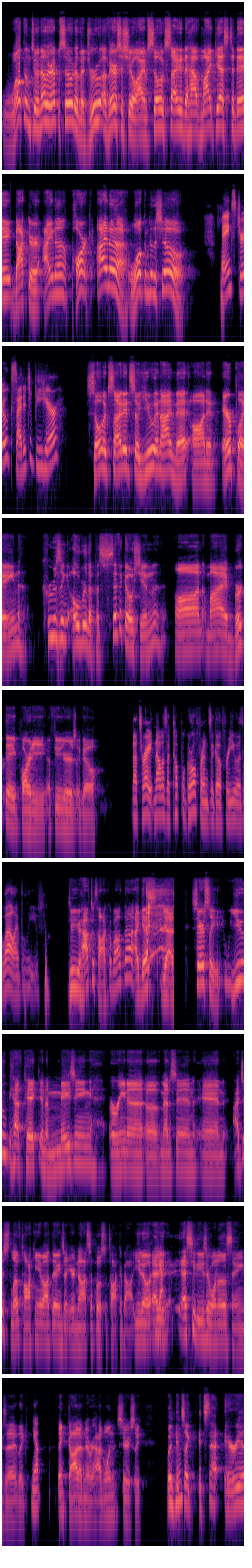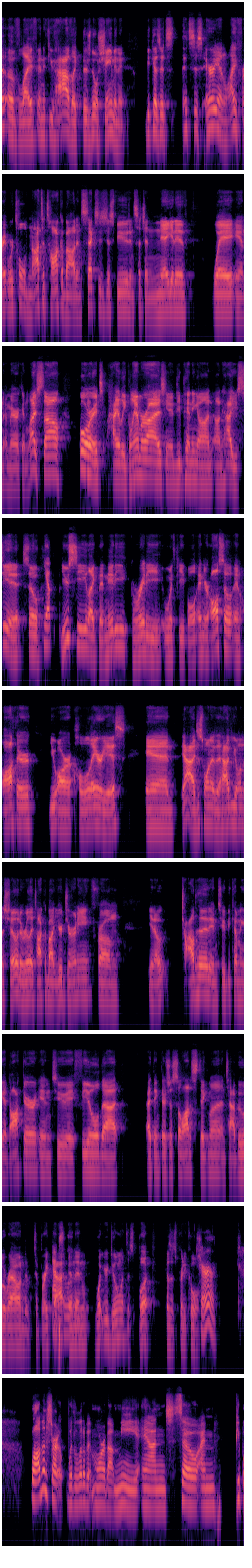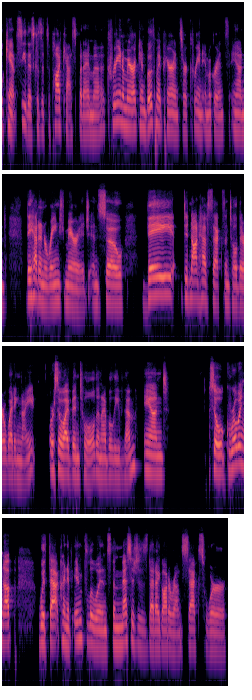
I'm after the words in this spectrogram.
Welcome to another episode of the Drew Aversa Show. I am so excited to have my guest today, Dr. Ina Park. Ina, welcome to the show. Thanks, Drew. Excited to be here. So excited. So, you and I met on an airplane cruising over the Pacific Ocean on my birthday party a few years ago. That's right. And that was a couple girlfriends ago for you as well, I believe. Do you have to talk about that? I guess, yes seriously, you have picked an amazing arena of medicine and I just love talking about things that you're not supposed to talk about. You know, I mean STDs are one of those things that like Yep. Thank God I've never had one, seriously. But mm-hmm. it's like it's that area of life and if you have like there's no shame in it because it's it's this area in life, right? We're told not to talk about and sex is just viewed in such a negative way in American lifestyle or it's highly glamorized you know depending on on how you see it. So yep. you see like the nitty gritty with people and you're also an author. You are hilarious. And yeah i just wanted to have you on the show to really talk about your journey from you know childhood into becoming a doctor into a field that i think there's just a lot of stigma and taboo around to, to break that Absolutely. and then what you're doing with this book because it's pretty cool. Sure well, I'm going to start with a little bit more about me. And so I'm, people can't see this because it's a podcast, but I'm a Korean American. Both my parents are Korean immigrants and they had an arranged marriage. And so they did not have sex until their wedding night, or so I've been told, and I believe them. And so growing up with that kind of influence, the messages that I got around sex were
